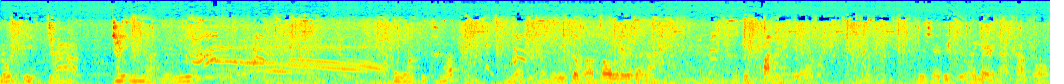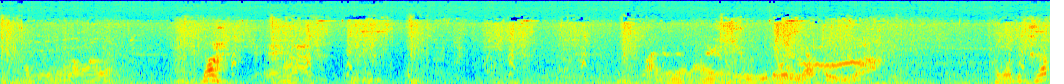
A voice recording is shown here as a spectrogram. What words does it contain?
มุดอีกแล้วใช่ไหมหัวสิครับหัวสิครับมีกดออโต้เลยก็ได้นะ มันเป็นปันอย่างเดียวไม่ใช้สกิลให้เลยนะครับผมอันนี้ต้องระวังด้วยมาไหลเลยไหลโอ้โหโดนแล้วโอ้โหหัวสิครับ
